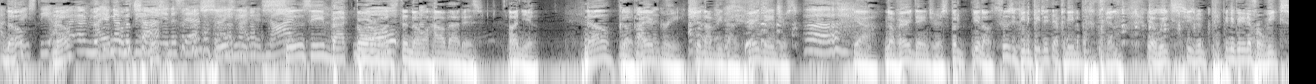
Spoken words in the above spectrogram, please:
did not. No. Tracy, no. I, I'm looking I am at the completely chat. innocent. Susie, I, I did not. Susie Backdoor No. wants to know how that is on you. No? Good. I agree. Should not be done. Very dangerous. yeah. No, very dangerous. But, you know, Susie pinipilit niya kanina pa. yeah, weeks. She's been pinipilit niya for weeks.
